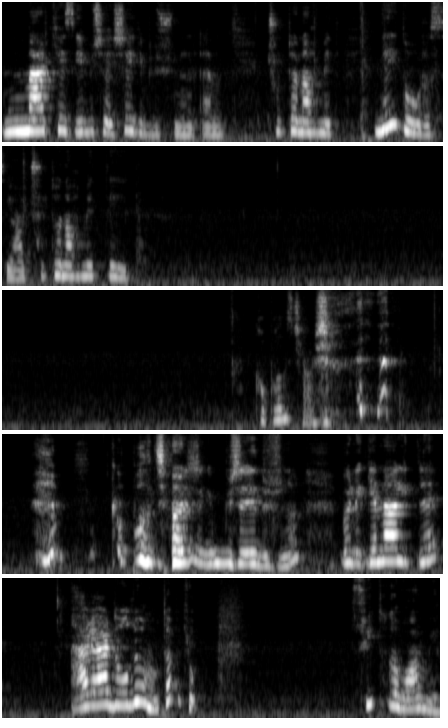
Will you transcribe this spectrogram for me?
merkez gibi bir şey, şey gibi düşünün. E, Sultanahmet, neydi orası ya? Sultanahmet değil. Kapalı çarşı. kapalı çarşı gibi bir şey düşünün. Böyle genellikle her yerde oluyor mu? Tabii ki. Suite'da var mı ya?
